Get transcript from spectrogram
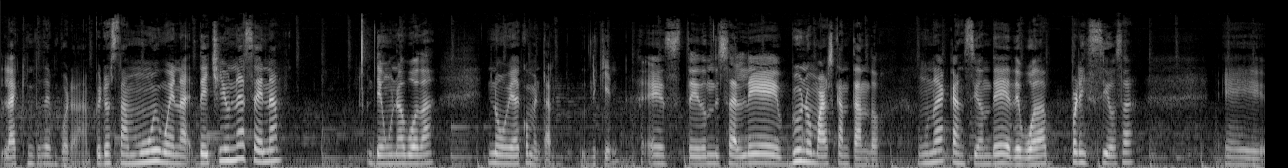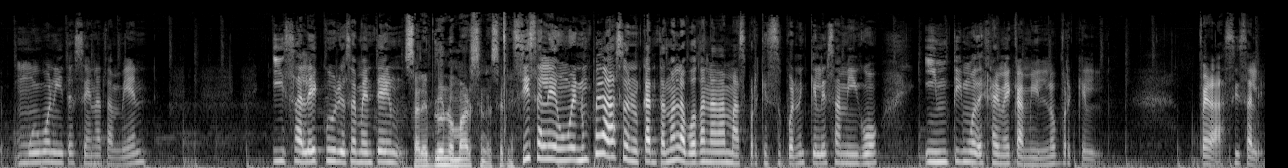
la quinta temporada. Pero está muy buena. De hecho hay una escena de una boda. No voy a comentar de quién. Este, donde sale Bruno Mars cantando. Una canción de, de boda preciosa. Eh, muy bonita escena también. Y sale curiosamente. Sale Bruno Mars en la serie. Sí, sale en un pedazo cantando en la boda nada más. Porque se supone que él es amigo íntimo de Jaime Camil, ¿no? Porque él. Pero así sale.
